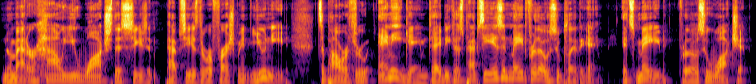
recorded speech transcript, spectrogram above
no matter how you watch this season. Pepsi is the refreshment you need to power through any game day because Pepsi isn't made for those who play the game, it's made for those who watch it.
